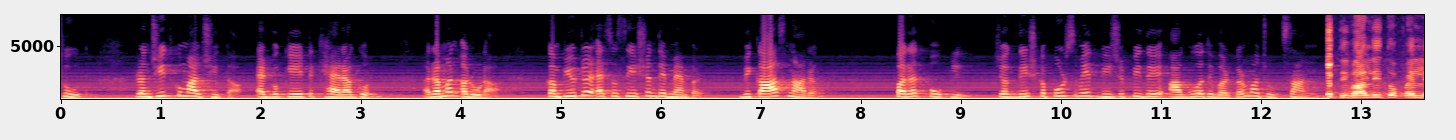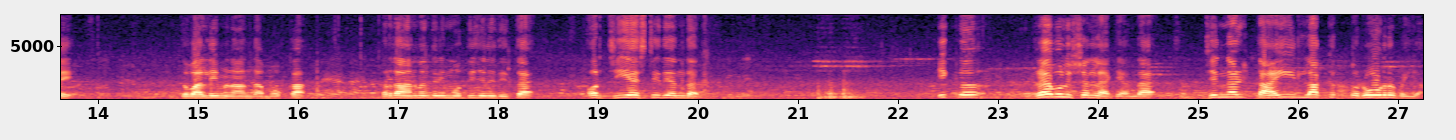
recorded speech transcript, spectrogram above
Sood Ranjit Kumar Jeeta advocate Khaira Gun Raman Arora computer association ਦੇ ਮੈਂਬਰ ਵਿਕਾਸ ਨਾਰੰਗ ਭਰਤ ਪੋਪਲੀ ਜਗਦੀਸ਼ ਕਪੂਰ ਸਮੇਤ ਬੀਜੇਪੀ ਦੇ ਆਗੂ ਅਤੇ ਵਰਕਰ ਮੌਜੂਦ ਸਨ ਦੀਵਾਲੀ ਤੋਂ ਪਹਿਲੇ ਦੀਵਾਲੀ ਮਨਾਉਣ ਦਾ ਮੌਕਾ ਪ੍ਰਧਾਨ ਮੰਤਰੀ ਮੋਦੀ ਜੀ ਨੇ ਦਿੱਤਾ ਹੈ ਔਰ ਜੀਐਸਟੀ ਦੇ ਅੰਦਰ ਇੱਕ ਰੈਵੋਲੂਸ਼ਨ ਲੈ ਕੇ ਆਂਦਾ ਹੈ ਨਾਲ 2.5 ਲੱਖ ਕਰੋੜ ਰੁਪਈਆ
